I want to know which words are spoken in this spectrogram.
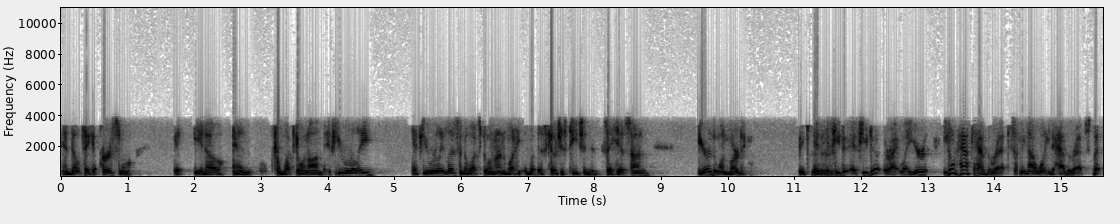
and don't take it personal, it, you know, and from what's going on, if you really, if you really listen to what's going on and what, what this coach is teaching, say his son, you're the one learning mm-hmm. if you do if you do it the right way, you're you don't have to have the reps. I mean, I want you to have the reps, but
